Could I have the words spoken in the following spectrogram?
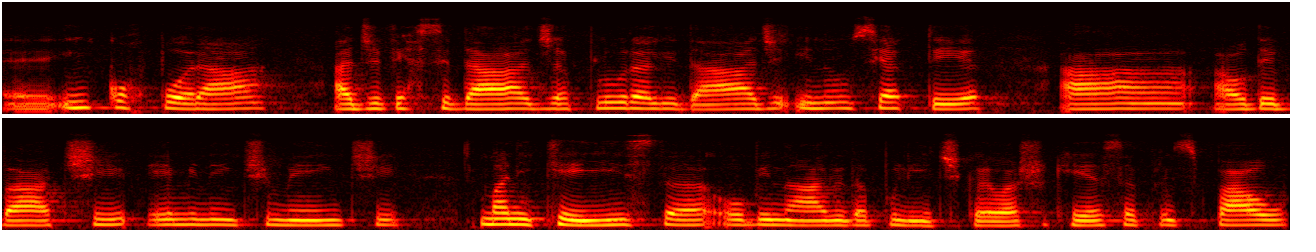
é, incorporar a diversidade, a pluralidade e não se ater a, ao debate eminentemente maniqueísta ou binário da política. Eu acho que essa é a principal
